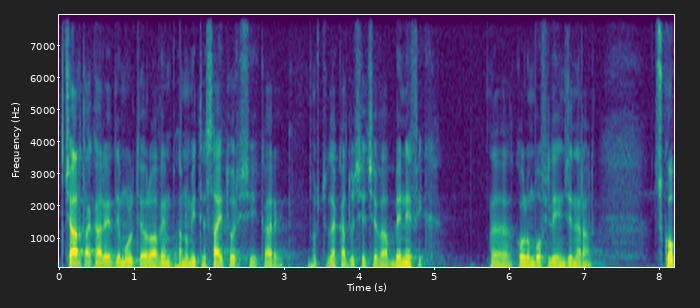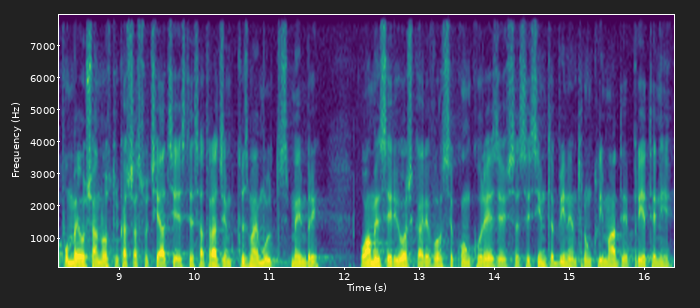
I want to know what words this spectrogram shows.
cearta care de multe ori o avem pe anumite site-uri și care nu știu dacă aduce ceva benefic uh, columbofiliei în general. Scopul meu și a nostru ca și asociație este să atragem cât mai mulți membri, oameni serioși care vor să concureze și să se simtă bine într-un climat de prietenie.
